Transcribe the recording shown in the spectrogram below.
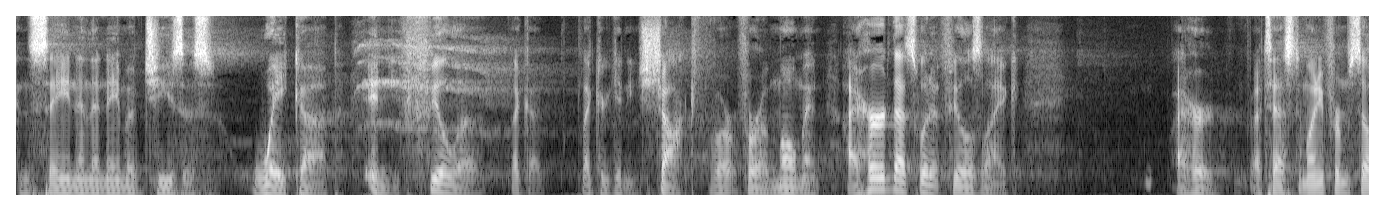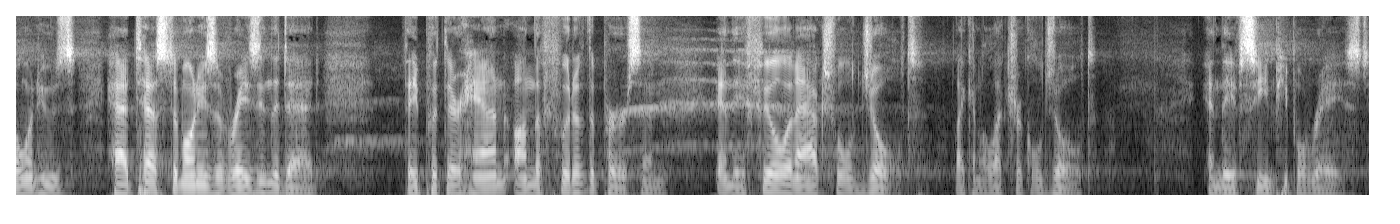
and saying in the name of Jesus, wake up. And you feel a, like, a, like you're getting shocked for, for a moment. I heard that's what it feels like. I heard a testimony from someone who's had testimonies of raising the dead. They put their hand on the foot of the person and they feel an actual jolt, like an electrical jolt, and they've seen people raised.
